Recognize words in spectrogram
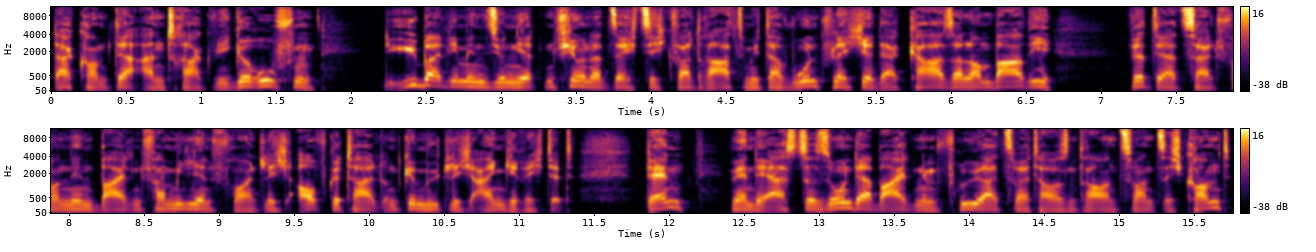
Da kommt der Antrag wie gerufen. Die überdimensionierten 460 Quadratmeter Wohnfläche der Casa Lombardi wird derzeit von den beiden familienfreundlich aufgeteilt und gemütlich eingerichtet. Denn wenn der erste Sohn der beiden im Frühjahr 2023 kommt,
